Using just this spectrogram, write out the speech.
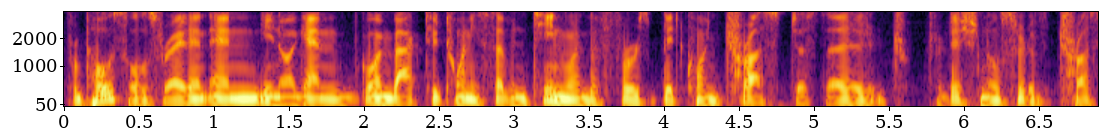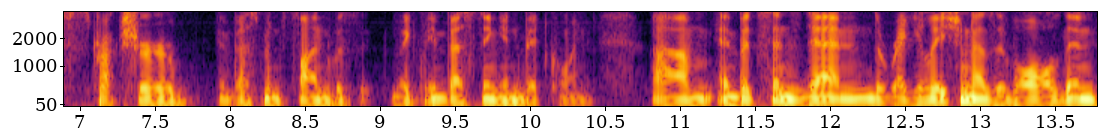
proposals, right? And and you know, again, going back to 2017 when the first Bitcoin trust, just a tr- traditional sort of trust structure investment fund, was like investing in Bitcoin. Um, and but since then, the regulation has evolved, and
